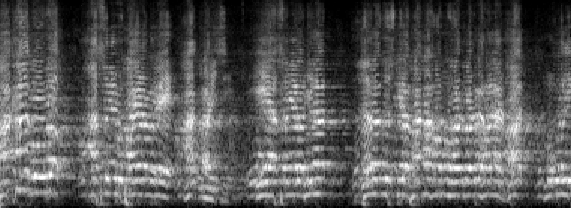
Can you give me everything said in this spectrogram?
ভাষা গৌৰৱ আঁচনি ৰূপায়ণৰ বাবে আগবাঢ়িছে। এই আঁচনিৰ অধীনত জনগোষ্ঠীয় ভাষাসমূহৰ গৱেষণাৰ ভাগ মুকলি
